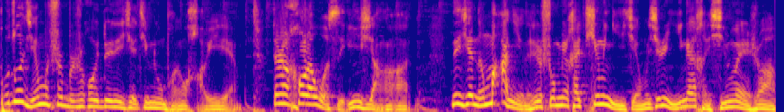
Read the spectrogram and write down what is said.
不做节目是不是会对那些听众朋友好一点？但是后来我仔细一想啊，那些能骂你的，就说明还听了你节目，其实你应该很欣慰，是吧？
